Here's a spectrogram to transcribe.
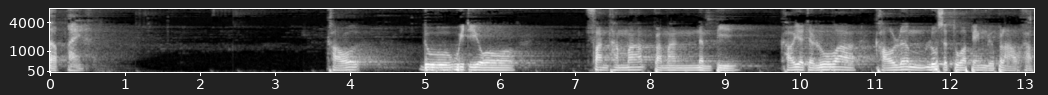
ต่อไป เขาดูวิดีโอฟังธรรมะประมาณหนึ่งปี เขาอยากจะรู้ว่าเขาเริ่มรู้สึกตัวเป็นหรือเปล่าครับ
